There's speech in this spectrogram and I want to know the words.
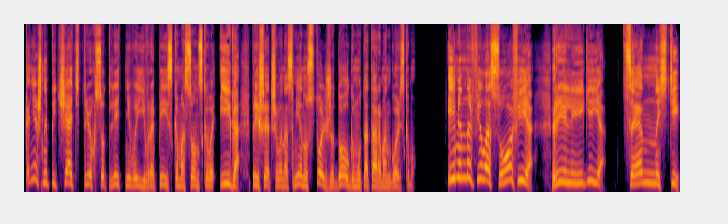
конечно, печать трехсотлетнего европейско-масонского ига, пришедшего на смену столь же долгому татаро-монгольскому. Именно философия, религия, ценности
